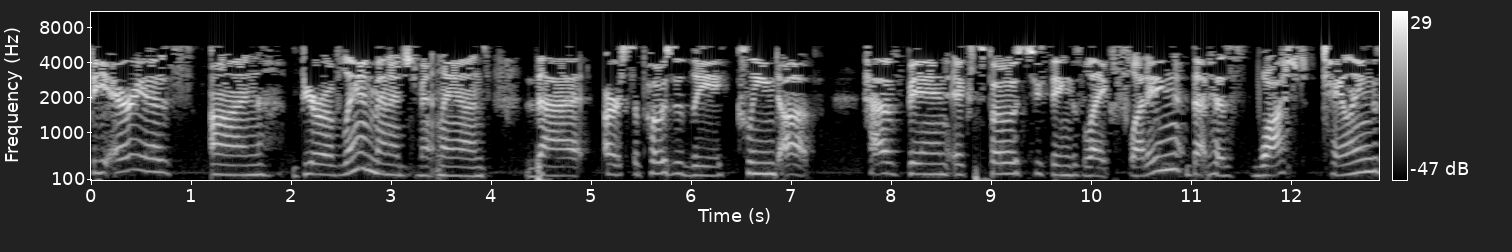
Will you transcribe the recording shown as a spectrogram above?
The areas on Bureau of Land Management lands that are supposedly cleaned up have been exposed to things like flooding that has washed tailings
